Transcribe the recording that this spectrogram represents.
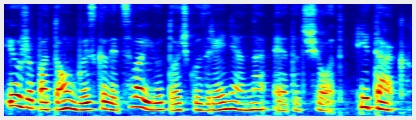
и уже потом высказать свою точку зрения на этот счет. Итак,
